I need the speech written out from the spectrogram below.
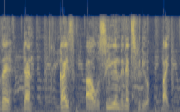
there. Done. Guys i will see you in the next video. Bye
